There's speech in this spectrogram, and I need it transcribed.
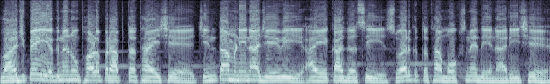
વાજપેયી યજ્ઞનું ફળ પ્રાપ્ત થાય છે. ચિંતામણીના જેવી આ એકાદશી સ્વર્ગ તથા મોક્ષને દેનારી છે.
